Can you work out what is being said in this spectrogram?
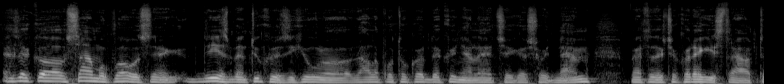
Ezek a számok valószínűleg részben tükrözik jól az állapotokat, de könnyen lehetséges, hogy nem, mert ezek csak a regisztrált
